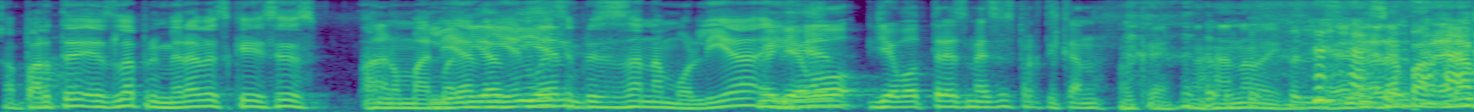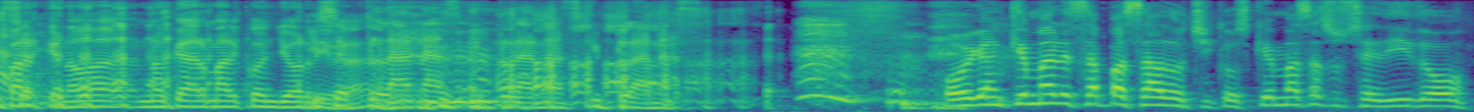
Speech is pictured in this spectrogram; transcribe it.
Aparte, es la primera vez que dices anomalía Anomalía bien. Siempre dices anomalía. Me y llevo, llevo tres meses practicando. Ok, ajá, no. era, para, era para que no, no quedar mal con Jordi. Hice ¿verdad? planas y planas y planas. Oigan, ¿qué más les ha pasado, chicos? ¿Qué más ha sucedido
